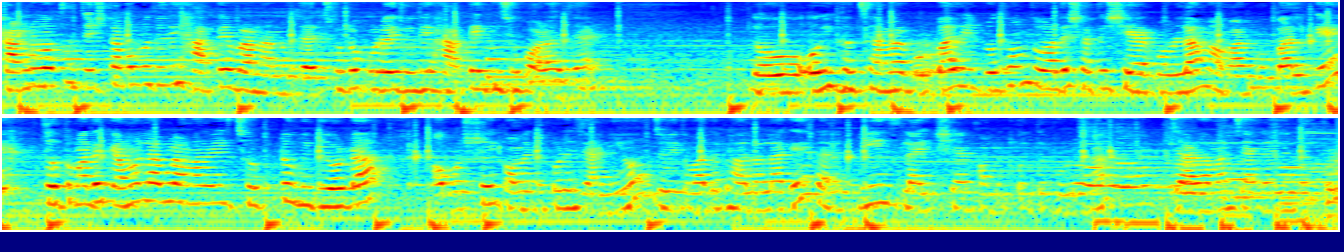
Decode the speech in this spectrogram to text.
সামনে বছর চেষ্টা করব যদি হাতে বানানো যায়, ছোট করে যদি হাতে কিছু করা যায়। তো ওই হচ্ছে আমার গোপাল। এই প্রথম তোমাদের সাথে শেয়ার করলাম আমার গোপালকে। তো তোমাদের কেমন লাগল আমার এই ছোট্ট ভিডিওটা? অবশ্যই কমেন্ট করে জানিও। যদি তোমাদের ভালো লাগে, তাহলে প্লিজ লাইক শেয়ার কমেন্ট করতে ভুলো না। যারা আমার চ্যানেলে নতুন,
